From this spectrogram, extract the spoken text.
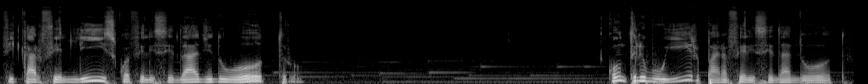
ficar feliz com a felicidade do outro. Contribuir para a felicidade do outro.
